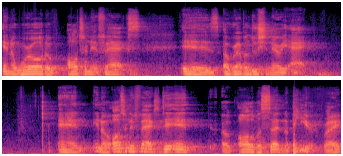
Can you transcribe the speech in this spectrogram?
in a world of alternate facts is a revolutionary act. And, you know, alternate facts didn't uh, all of a sudden appear, right?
